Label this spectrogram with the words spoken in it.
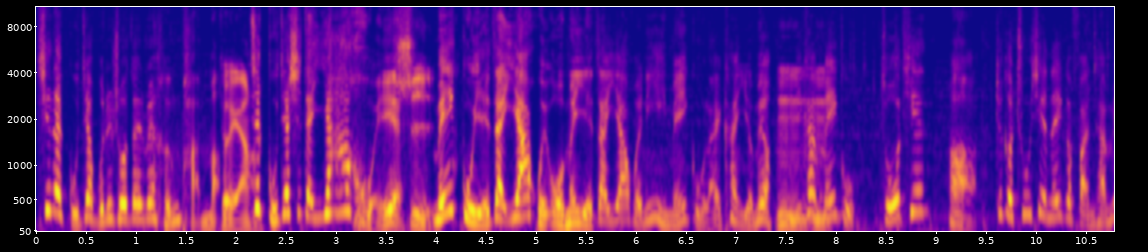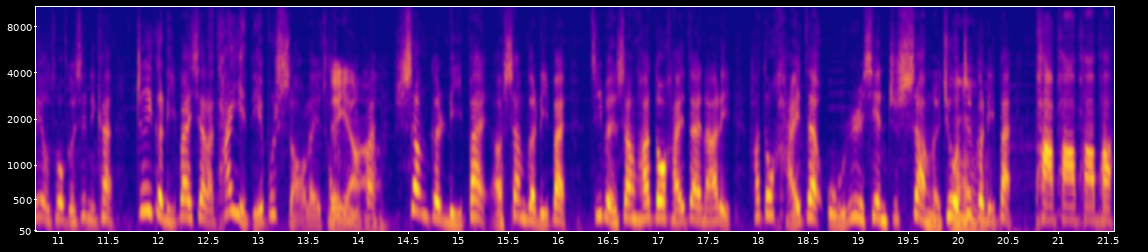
现在股价不是说在这边横盘嘛，对呀，这股价是在压回耶，是美股也在压回，我们也在压回。你以美股来看有没有？嗯，你看美股昨天啊，这个出现了一个反弹没有错，可是你看这个礼拜下来它也跌不少嘞，从礼拜上个礼拜啊，上个礼拜基本上它都还在哪里？它都还在五日线之上哎，结果这个礼拜啪啪啪啪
